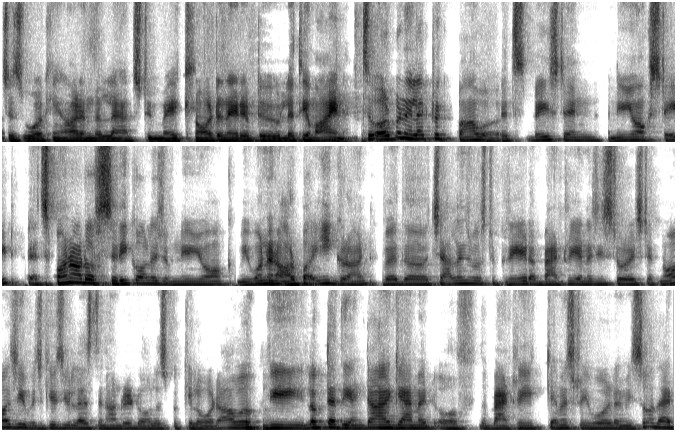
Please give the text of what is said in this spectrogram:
Just working hard in the labs to make an alternative to lithium ion. So Urban Electric Power, it's based in New York State. It's spun out of City College of New York. We won an ARPA-E grant where the challenge was to create a battery energy storage technology which gives you less than $100 per kilowatt hour we looked at the entire gamut of the battery chemistry world and we saw that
